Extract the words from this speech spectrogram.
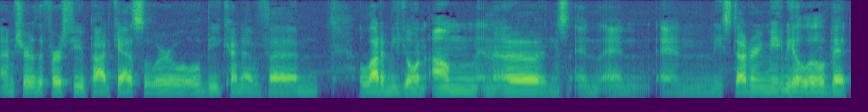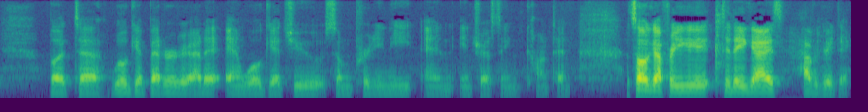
I'm sure the first few podcasts will, will be kind of um, a lot of me going um and uh and and and, and me stuttering maybe a little bit, but uh, we'll get better at it and we'll get you some pretty neat and interesting content. That's all I got for you today, guys. Have a great day.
